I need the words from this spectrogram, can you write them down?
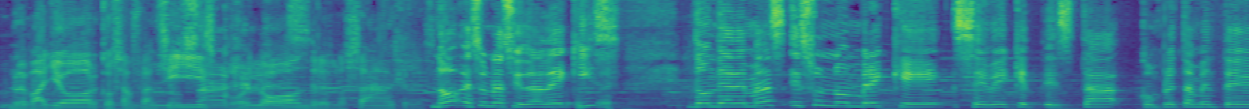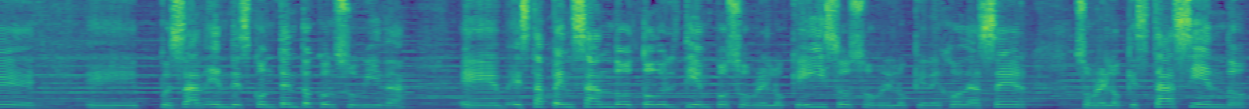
Nueva York, o San Francisco. Londres, Los Ángeles. No, es una ciudad X, donde además es un hombre que se ve que está completamente eh, pues en descontento con su vida. Eh, está pensando todo el tiempo sobre lo que hizo, sobre lo que dejó de hacer, sobre lo que está haciendo.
